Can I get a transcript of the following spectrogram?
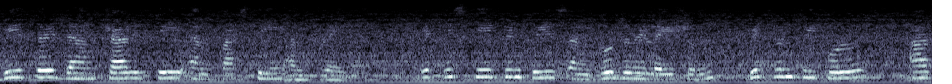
better than charity and fasting and prayer? It is keeping peace and good relations between people as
